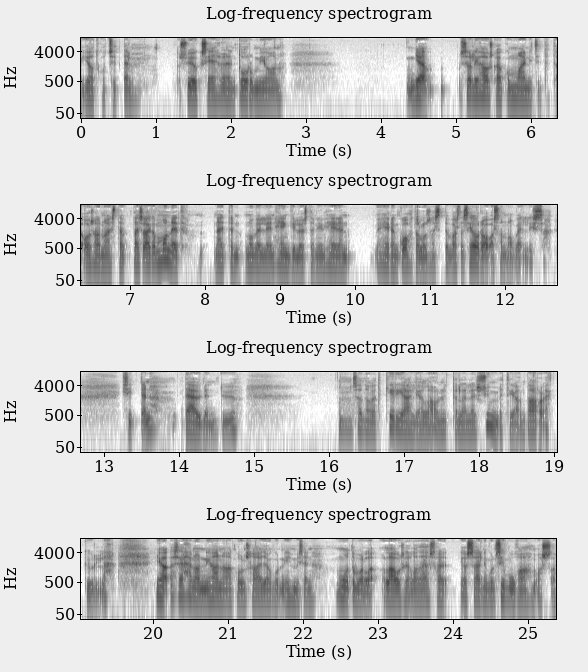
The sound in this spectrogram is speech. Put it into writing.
jotkut sitten syöksee turmioon – ja se oli hauskaa, kun mainitsit, että osa näistä, tai aika monet näiden novelleen henkilöistä, niin heidän, heidän kohtalonsa sitten vasta seuraavassa novellissa sitten täydentyy. Sanotaan, että kirjailijalla on nyt tällainen symmetrian tarve kyllä. Ja sehän on ihanaa, kun saa jonkun ihmisen muutamalla lauseella tai jossain, jossain niin kuin sivuhahmossa,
